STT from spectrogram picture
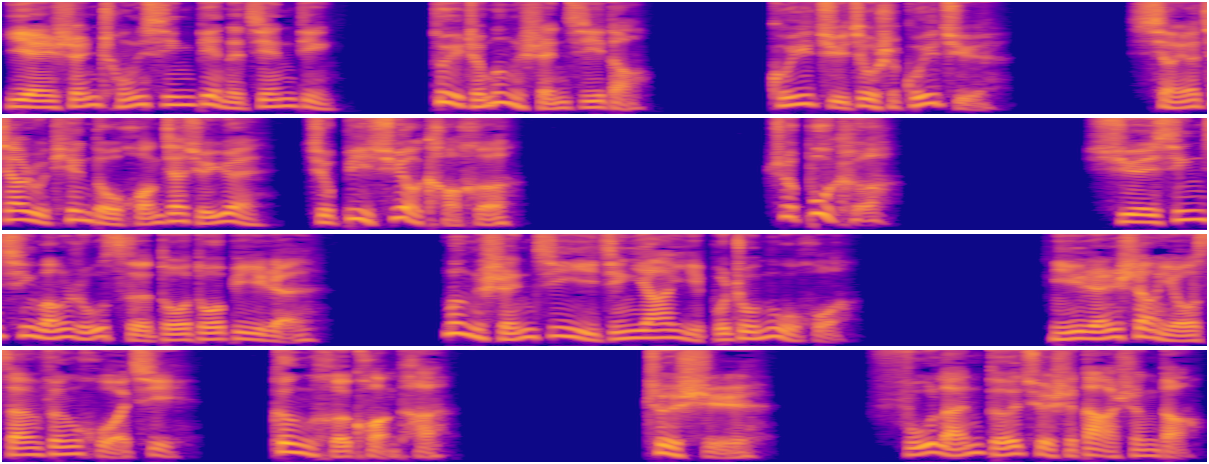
眼神重新变得坚定，对着梦神机道：“规矩就是规矩，想要加入天斗皇家学院，就必须要考核。这不可！血腥亲王如此咄咄逼人，梦神姬已经压抑不住怒火。泥人尚有三分火气，更何况他？这时，弗兰德却是大声道：“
